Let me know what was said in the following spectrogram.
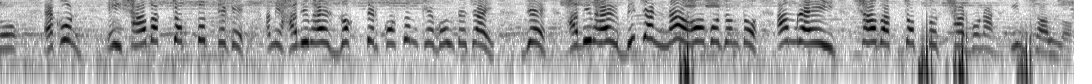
তো এখন এই শাহবাগ চত্বর থেকে আমি হাদি ভাইয়ের রক্তের কসম খেয়ে বলতে চাই যে হাদি ভাইয়ের বিচার না হওয়া পর্যন্ত আমরা এই শাহবাগ চত্বর ছাড়বো না ইনশাল্লাহ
